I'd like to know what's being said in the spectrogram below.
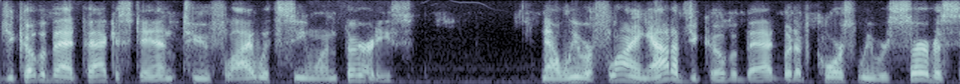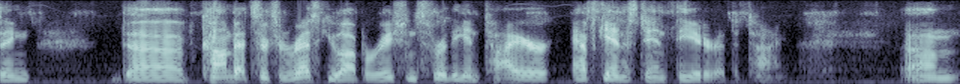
Jacobabad, Pakistan to fly with C 130s. Now, we were flying out of Jacobabad, but of course, we were servicing uh, combat search and rescue operations for the entire Afghanistan theater at the time. Um,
